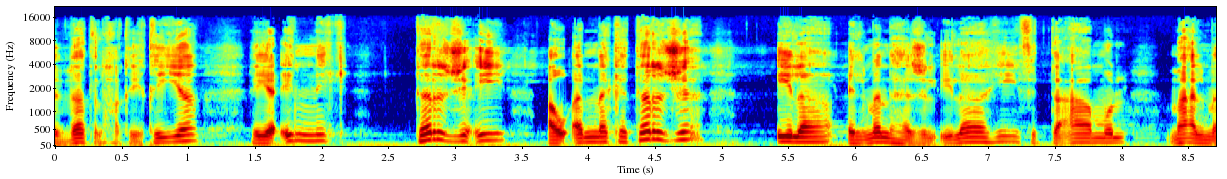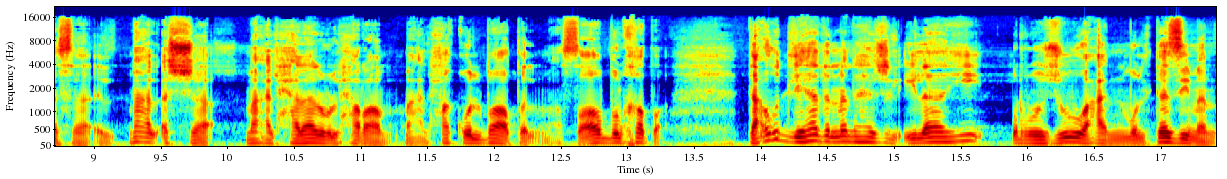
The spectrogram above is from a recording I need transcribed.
الذات الحقيقية هي إنك ترجعي أو أنك ترجع إلى المنهج الإلهي في التعامل مع المسائل مع الأشياء مع الحلال والحرام مع الحق والباطل مع الصواب والخطأ. تعود لهذا المنهج الإلهي رجوعا ملتزما.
